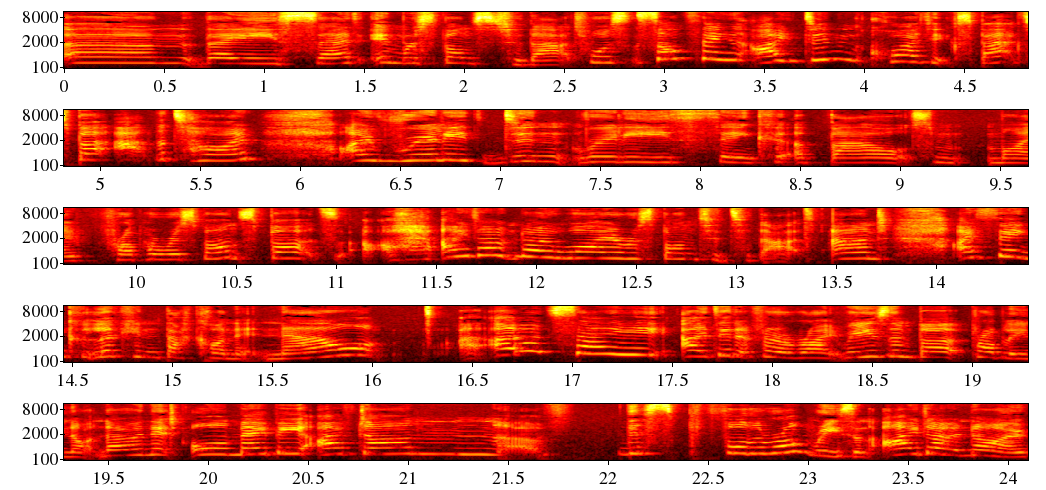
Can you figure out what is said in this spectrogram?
um, they said in response to that was something I didn't quite expect, but at the time, I really didn't really think about my proper response, but I don't know why I responded to that. And I think looking back on it now, I would say I did it for a right reason, but probably not knowing it, or maybe I've done uh, this for the wrong reason. I don't know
